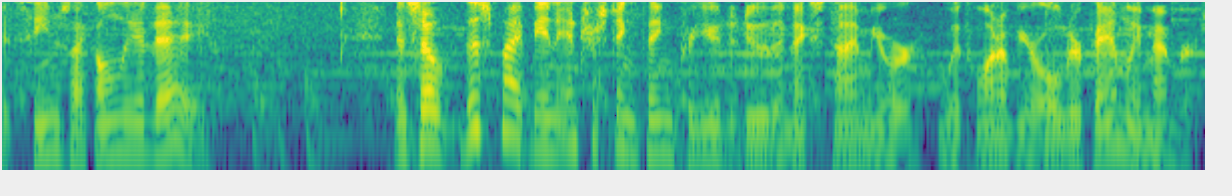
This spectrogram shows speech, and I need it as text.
It seems like only a day. And so, this might be an interesting thing for you to do the next time you're with one of your older family members.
